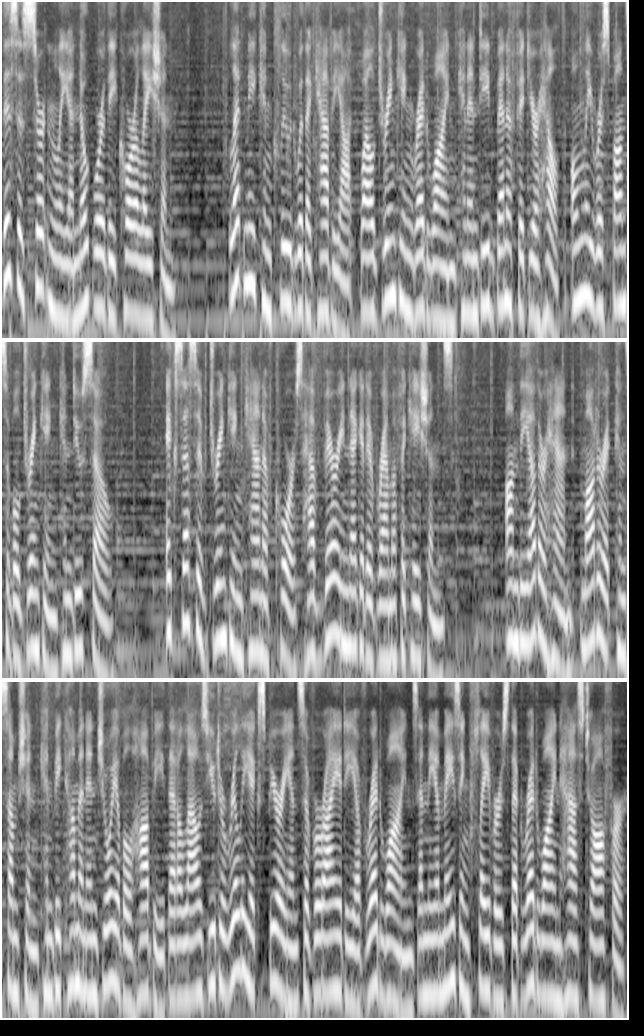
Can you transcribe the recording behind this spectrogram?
This is certainly a noteworthy correlation. Let me conclude with a caveat, while drinking red wine can indeed benefit your health, only responsible drinking can do so. Excessive drinking can of course have very negative ramifications. On the other hand, moderate consumption can become an enjoyable hobby that allows you to really experience a variety of red wines and the amazing flavors that red wine has to offer.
